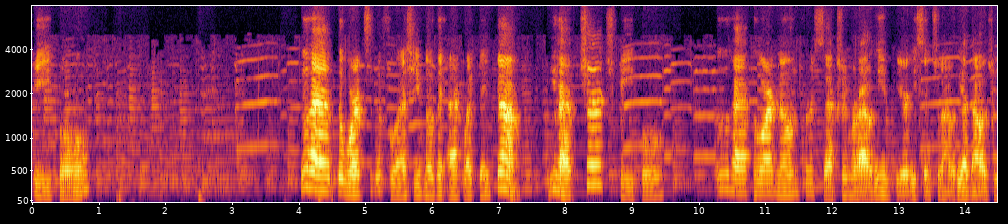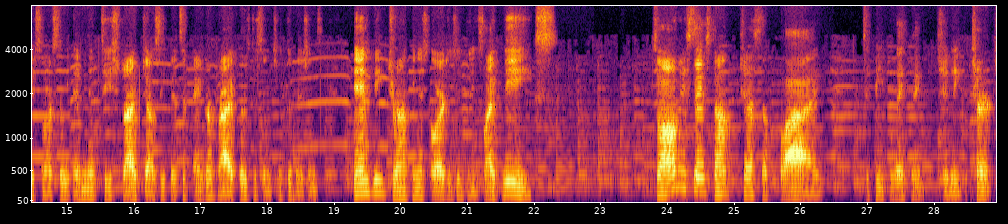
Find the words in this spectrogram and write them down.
people who have the works of the flesh, even though they act like they don't. You have church people who have who are known for sexual immorality, impurity, sensuality, idolatry, sorcery, enmity, strife, jealousy, fits of anger, rivalries, dissensions, divisions, envy, drunkenness, orgies, and things like these. So all these things don't just apply to people they think should leave the church,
